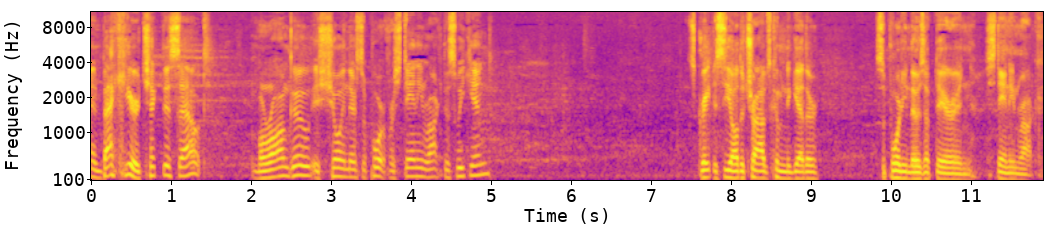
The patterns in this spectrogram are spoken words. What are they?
And back here, check this out. Morongo is showing their support for Standing Rock this weekend. It's great to see all the tribes coming together, supporting those up there in Standing Rock.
